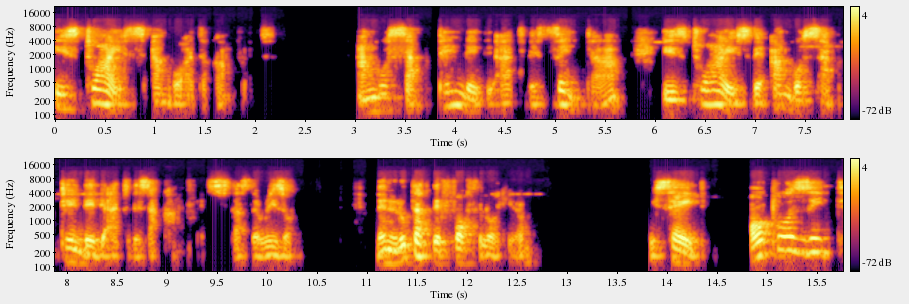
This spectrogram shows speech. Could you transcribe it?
is twice angle at circumference angle subtended at the center is twice the angle subtended at the circumference. That's the reason. Then we looked at the fourth law here. We said opposite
